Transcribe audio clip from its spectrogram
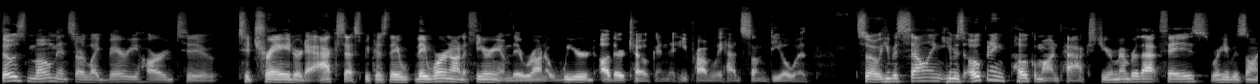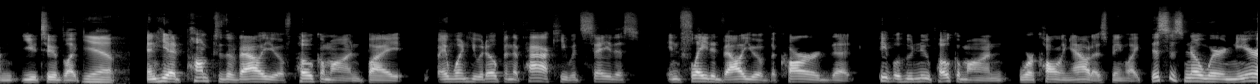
Those moments are like very hard to to trade or to access because they they weren't on Ethereum. They were on a weird other token that he probably had some deal with. So he was selling, he was opening Pokemon packs. Do you remember that phase where he was on YouTube like Yeah. and he had pumped the value of Pokemon by and when he would open the pack, he would say this inflated value of the card that people who knew Pokemon were calling out as being like, this is nowhere near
